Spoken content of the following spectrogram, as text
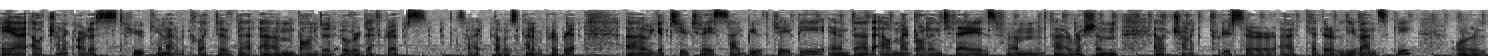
a uh, electronic artist who came out of a collective that um, bonded over Death Grips. So I thought it was kind of appropriate. Uh, we get to today's side B with JB, and uh, the album I brought in today is from Russian electronic producer Kedr Livansky, or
